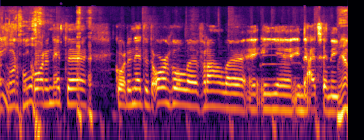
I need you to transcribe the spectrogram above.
Nee, ik hoorde, net, uh, ik hoorde net het orgelverhaal uh, in, uh, in de uitzending. Ja.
